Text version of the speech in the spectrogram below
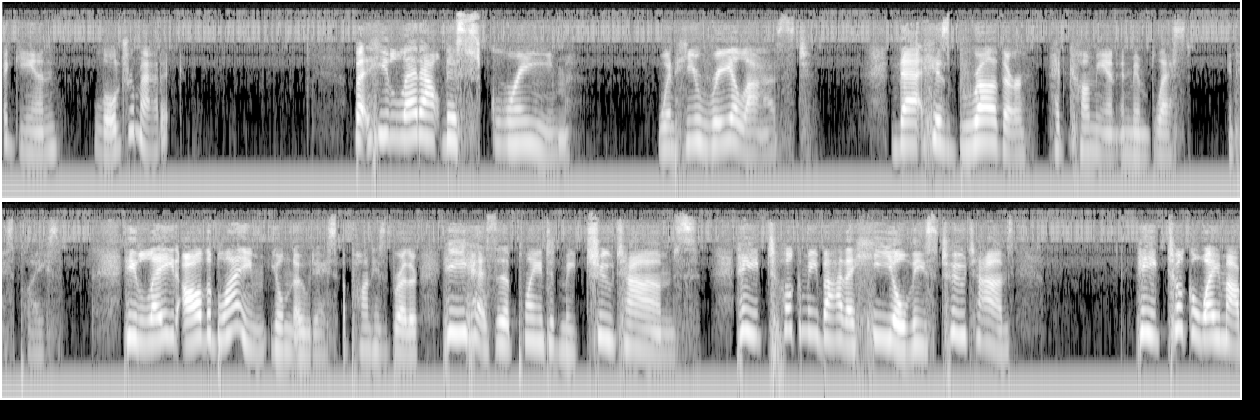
Again, a little dramatic. But he let out this scream when he realized that his brother had come in and been blessed in his place. He laid all the blame, you'll notice, upon his brother. He has planted me two times. He took me by the heel these two times. He took away my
